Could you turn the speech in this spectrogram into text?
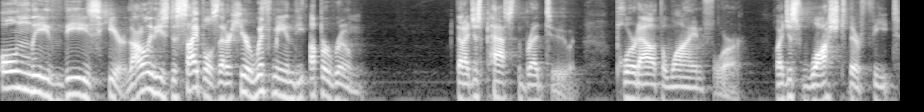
only these here, not only these disciples that are here with me in the upper room that I just passed the bread to and poured out the wine for, who I just washed their feet.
